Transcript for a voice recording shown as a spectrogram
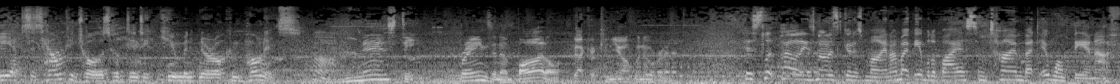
VX's helm control is hooked into human neural components. Oh, nasty. Brains in a bottle. Beka, can you outmaneuver him? His slip piloting is not as good as mine. I might be able to buy us some time, but it won't be enough.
